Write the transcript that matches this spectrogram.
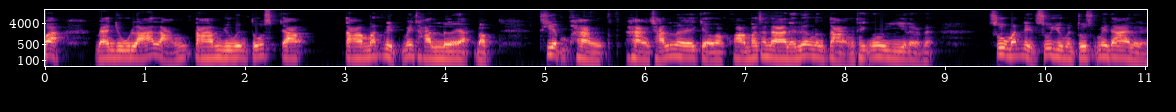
ว่าแมนยูล้าหลังตามยูเวนตุสจะตามมาดริดไม่ทันเลยอะแบบเทียบห่างห่างชั้นเลยเกี่ยวกับความพัฒนาในเรื่องต่างๆ เทคโนโลยีอะไรแบบนี้สู้มาดริดสู้ยูเวนตุสไม่ได้เลย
